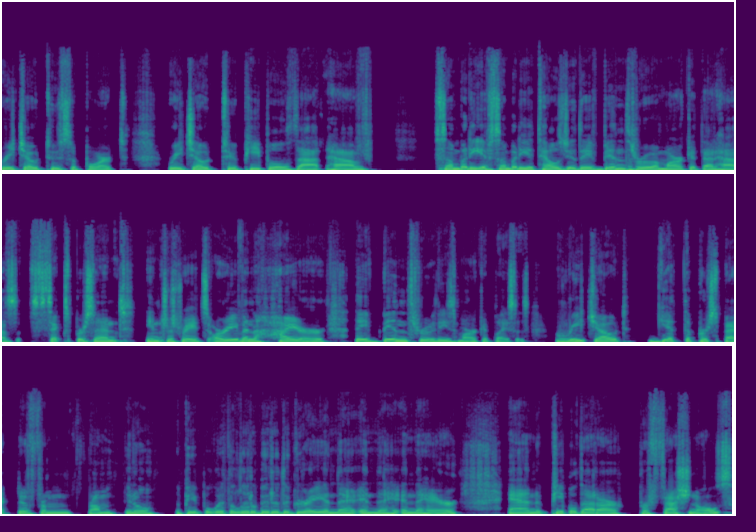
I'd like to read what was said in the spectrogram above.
reach out to support, reach out to people that have somebody if somebody tells you they've been through a market that has 6% interest rates or even higher they've been through these marketplaces. Reach out get the perspective from from you know the people with a little bit of the gray in the in the in the hair and people that are professionals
